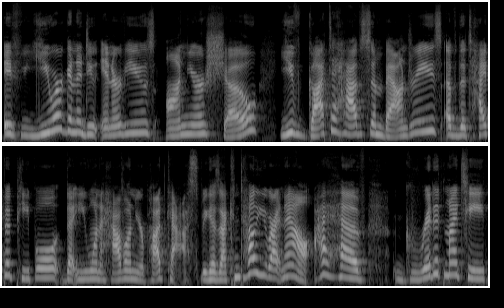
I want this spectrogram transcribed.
If you are going to do interviews on your show, you've got to have some boundaries of the type of people that you want to have on your podcast. Because I can tell you right now, I have gritted my teeth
